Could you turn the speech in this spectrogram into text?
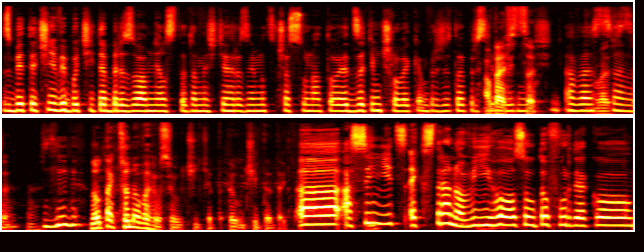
zbytečně vybočíte brzo a měl jste tam ještě hrozně moc času na to jet za tím člověkem, protože to je prostě a vést A vést no. no tak co nového se učíte, učíte teď? Uh, asi nic extra nového, jsou to furt jako,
